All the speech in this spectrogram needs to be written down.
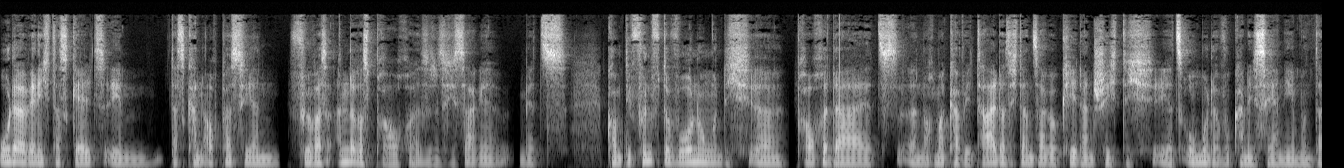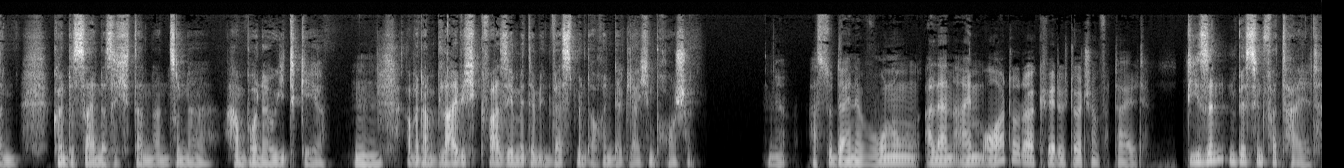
oder wenn ich das Geld eben, das kann auch passieren, für was anderes brauche. Also dass ich sage, jetzt kommt die fünfte Wohnung und ich äh, brauche da jetzt äh, nochmal Kapital, dass ich dann sage, okay, dann schichte ich jetzt um oder wo kann ich es hernehmen und dann könnte es sein, dass ich dann an so eine Hamburger Read gehe. Mhm. Aber dann bleibe ich quasi mit dem Investment auch in der gleichen Branche. Ja. Hast du deine Wohnungen alle an einem Ort oder quer durch Deutschland verteilt? Die sind ein bisschen verteilt.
